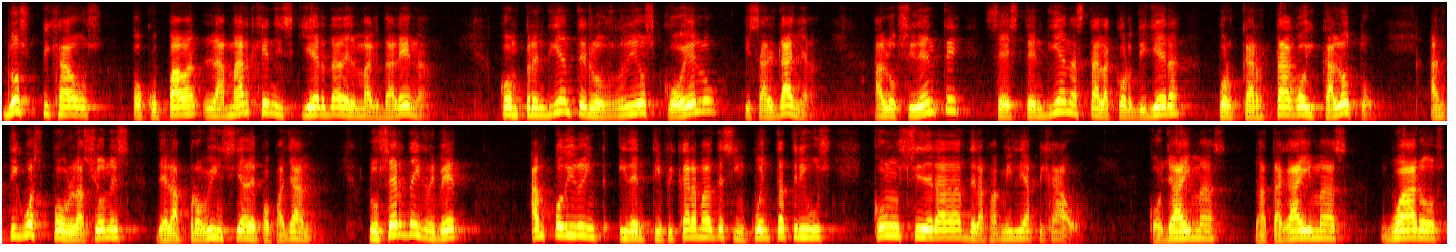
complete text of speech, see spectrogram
Los pijaos ocupaban la margen izquierda del Magdalena, comprendía entre los ríos Coelho y Saldaña. Al occidente se extendían hasta la cordillera por Cartago y Caloto, antiguas poblaciones de la provincia de Popayán. Lucerna y Ribet han podido identificar a más de 50 tribus consideradas de la familia Pijao, Coyaimas, Natagaimas, Guaros,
